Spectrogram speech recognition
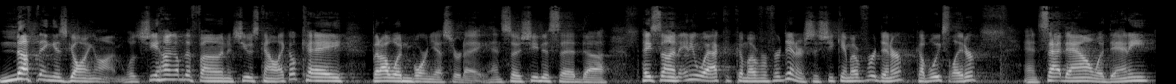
Nothing is going on. Well, she hung up the phone and she was kind of like, okay, but I wasn't born yesterday. And so she just said, uh, hey, son, anyway, I could come over for dinner. So she came over for dinner a couple weeks later and sat down with Danny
